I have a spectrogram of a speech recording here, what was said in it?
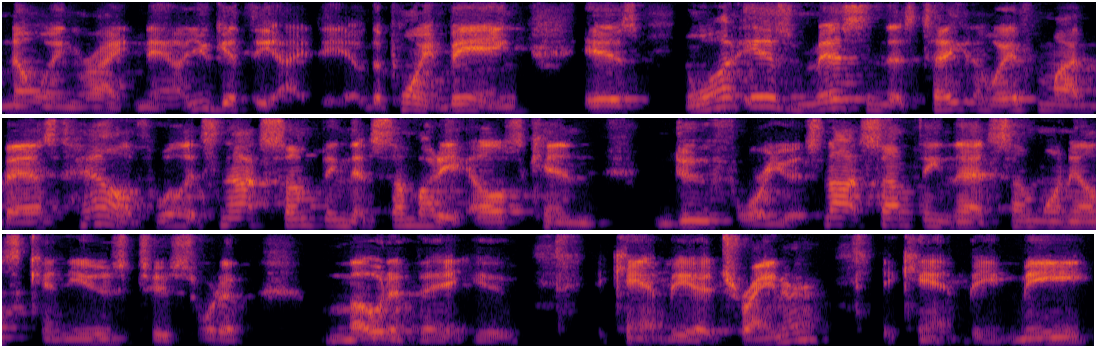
knowing right now? You get the idea. The point being is what is missing that's taken away from my best health? Well, it's not something that somebody else can do for you. It's not something that someone else can use to sort of motivate you. It can't be a trainer. It can't be me.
